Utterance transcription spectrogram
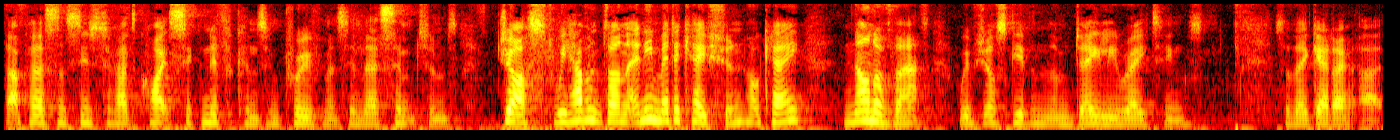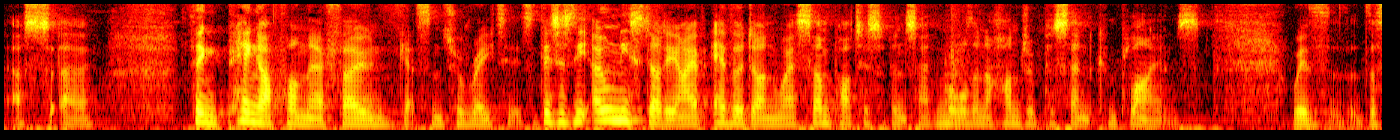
that person seems to have had quite significant improvements in their symptoms. Just, we haven't done any medication, okay? None of that. We've just given them daily ratings. So they get a, a, a, a thing ping up on their phone, gets them to rate it. This is the only study I've ever done where some participants had more than 100% compliance with the,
